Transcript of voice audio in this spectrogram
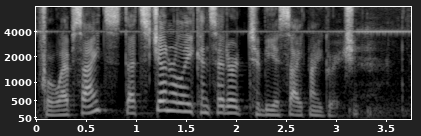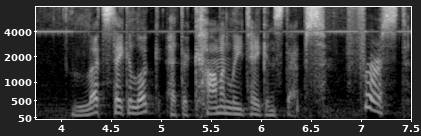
For websites, that's generally considered to be a site migration. Let's take a look at the commonly taken steps. First,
